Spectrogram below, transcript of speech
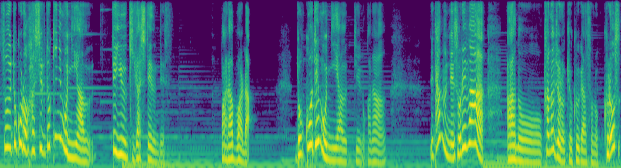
そういうところを走る時にも似合うっていう気がしてるんです。バラバラ。どこでも似合うっていうのかな。で多分ねそれはあの彼女の曲がそのクロス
